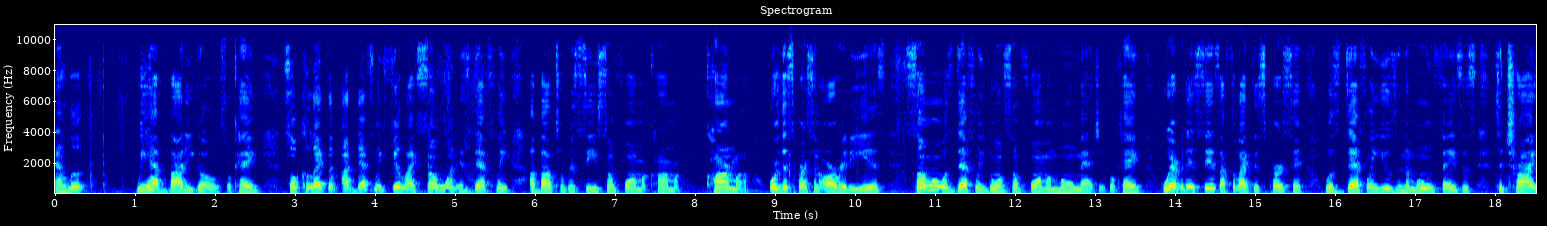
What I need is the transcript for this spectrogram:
And look, we have body goals, okay? So collective, I definitely feel like someone is definitely about to receive some form of karma. Karma, or this person already is. Someone was definitely doing some form of moon magic, okay? Whoever this is, I feel like this person was definitely using the moon phases to try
